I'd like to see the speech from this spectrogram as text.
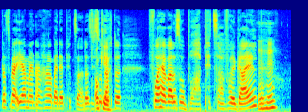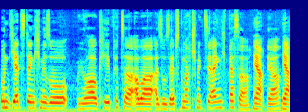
das war eher mein Aha bei der Pizza, dass ich Okay. so dachte, vorher war das so, boah, Pizza, voll geil. Mhm. Und jetzt denke ich mir so, ja, okay, Pizza, aber also selbstgemacht schmeckt sie eigentlich besser. Ja. Ja. Ja.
